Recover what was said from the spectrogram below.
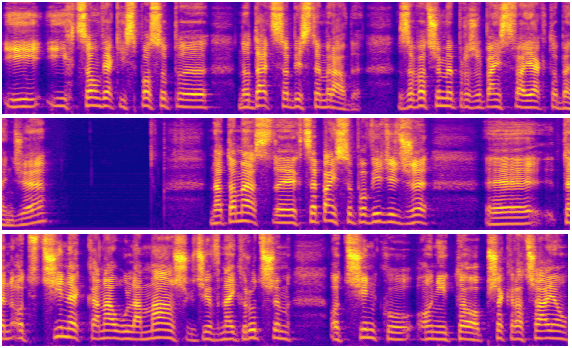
i, i chcą w jakiś sposób e, no, dać sobie z tym radę. Zobaczymy, proszę Państwa, jak to będzie. Natomiast e, chcę Państwu powiedzieć, że e, ten odcinek kanału La Manche, gdzie w najkrótszym odcinku oni to przekraczają,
